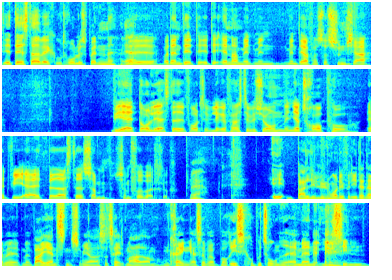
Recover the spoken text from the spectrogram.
Det, det er stadigvæk utroligt spændende, ja. øh, hvordan det, det, det ender, men, men, men derfor så synes jeg, vi er et dårligere sted i forhold til, at vi ligger i første division, men jeg tror på, at vi er et bedre sted som, som fodboldklub. Ja. Bare lige lynhurtigt, fordi den der med, med variansen, som jeg også har talt meget om, omkring, altså hvor, hvor risikobetonet er man i sin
